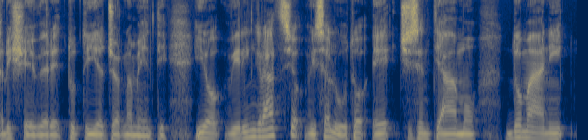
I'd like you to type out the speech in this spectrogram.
ricevere tutti gli aggiornamenti. Io vi ringrazio, vi saluto e ci sentiamo domani.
